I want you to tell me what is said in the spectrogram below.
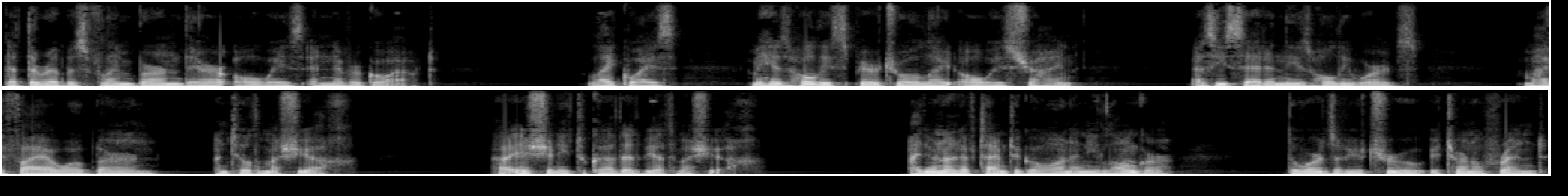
that the Rebbe's flame burn there always and never go out. Likewise, may his holy spiritual light always shine, as he said in these holy words, My fire will burn until the Mashiach. Mashiach. I do not have time to go on any longer. The words of your true, eternal friend,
